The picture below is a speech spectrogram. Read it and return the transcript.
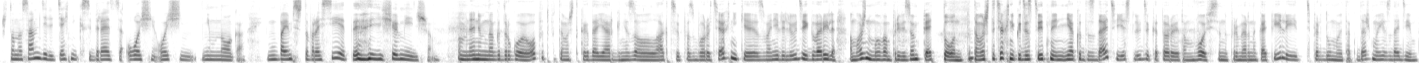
что на самом деле техники собирается очень-очень немного. И мы боимся, что в России это еще меньше. У меня немного другой опыт, потому что когда я организовывала акции по сбору техники, звонили люди и говорили, а можно мы вам привезем 5 тонн? Потому что технику действительно некуда сдать, и есть люди, которые там в офисе, например, накопили, и теперь думают, а куда же мы ее сдадим?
